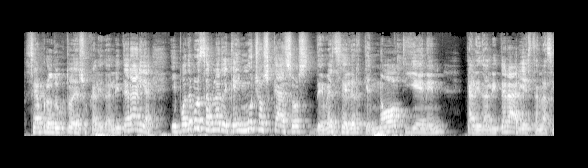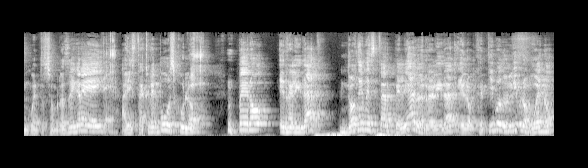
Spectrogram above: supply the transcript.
sea producto de su calidad literaria. Y podemos hablar de que hay muchos casos de bestseller que no tienen calidad literaria. Están las 50 sombras de Grey, ahí está Crepúsculo. Pero en realidad no debe estar peleado. En realidad el objetivo de un libro bueno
